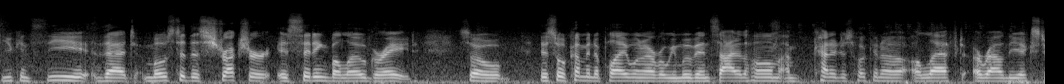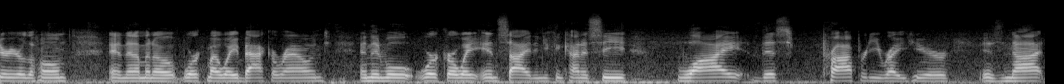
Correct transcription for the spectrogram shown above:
you can see that most of this structure is sitting below grade. So this will come into play whenever we move inside of the home. I'm kind of just hooking a, a, left around the exterior of the home and then I'm gonna work my way back around and then we'll work our way inside and you can kind of see why this property right here is not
